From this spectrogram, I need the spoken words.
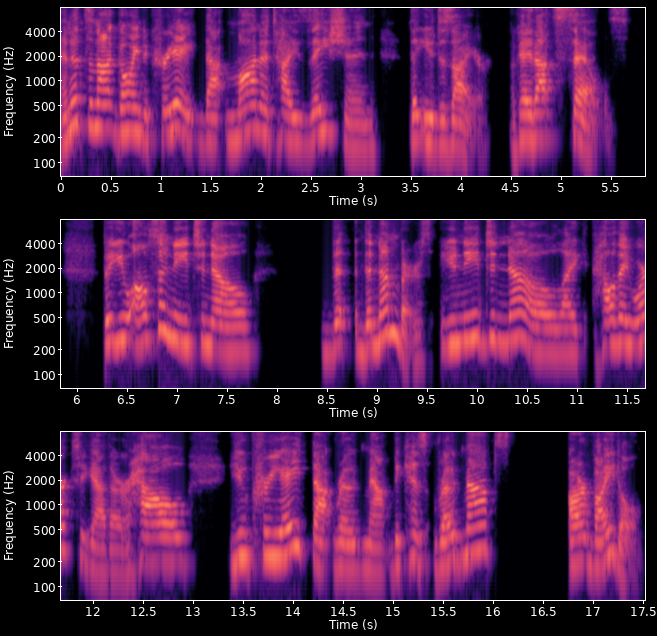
and it's not going to create that monetization that you desire. Okay. That's sales. But you also need to know the, the numbers. You need to know like how they work together, how you create that roadmap because roadmaps are vital.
